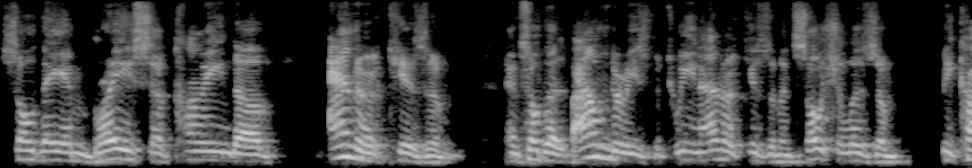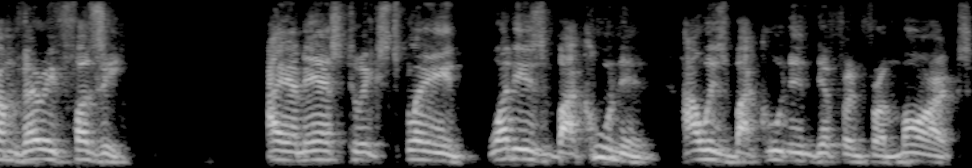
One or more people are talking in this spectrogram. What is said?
So they embrace a kind of anarchism. And so the boundaries between anarchism and socialism become very fuzzy. I am asked to explain what is Bakunin? How is Bakunin different from Marx?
